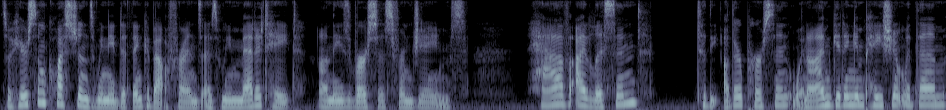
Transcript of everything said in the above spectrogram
So here's some questions we need to think about, friends, as we meditate on these verses from James. Have I listened? to the other person when I'm getting impatient with them,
